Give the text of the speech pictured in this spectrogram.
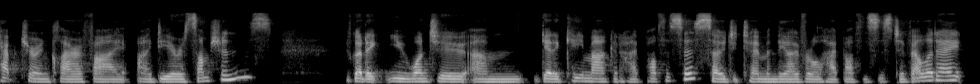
capture and clarify idea assumptions. You've got to, you want to um, get a key market hypothesis, so determine the overall hypothesis to validate.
